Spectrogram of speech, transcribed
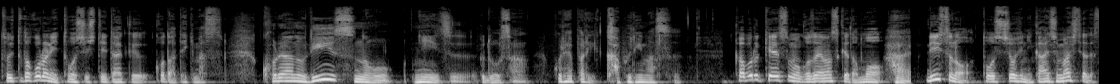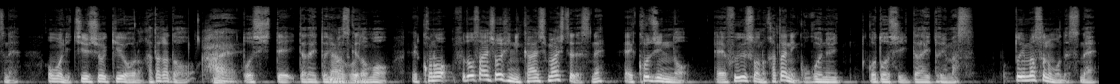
そういったところに投資していただくことができます。これあの、リースのニーズ、不動産、これやっぱり被ります？被るケースもございますけども、はい、リースの投資商品に関しましてはですね、主に中小企業の方々を投資していただいておりますけども、はい、この不動産商品に関しましてですね、個人の富裕層の方にご購入、ご投資いただいております。と言いますのもですね、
